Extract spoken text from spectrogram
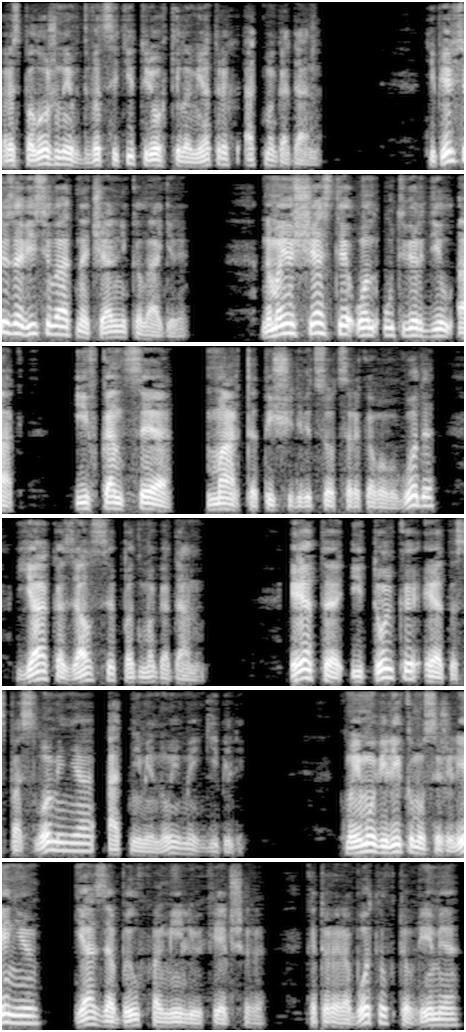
расположенный в 23 километрах от Магадана. Теперь все зависело от начальника лагеря. На мое счастье, он утвердил акт, и в конце марта 1940 года я оказался под Магаданом. Это и только это спасло меня от неминуемой гибели. К моему великому сожалению, я забыл фамилию фельдшера, который работал в то время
